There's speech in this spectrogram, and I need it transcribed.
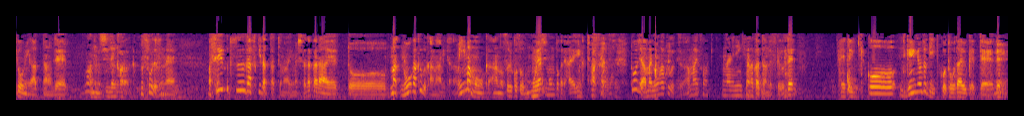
興味があったので、まあでも自然科学。そうですね。まあ、生物が好きだったっていうのはありました。だから、えっと、まあ、農学部かな、みたいな。今も、あの、それこそ、もやしもんとかで流行りになってますけども、当時はあんまり農学部っていうのはあんまりそんなに人気がなかったんですけど、で、えっと、一気校、現業の時に一気校東大受けて、で、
